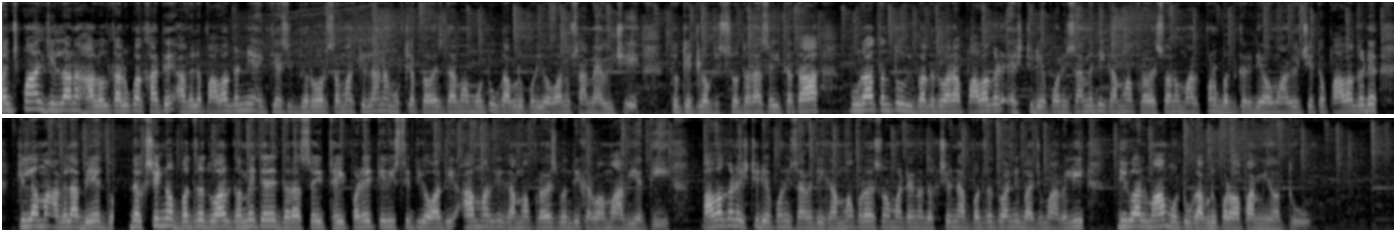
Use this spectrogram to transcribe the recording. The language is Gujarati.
પંચમહાલ જિલ્લાના હાલોલ તાલુકા ખાતે આવેલા પાવાગઢની ઐતિહાસિક ધરોહર સમા કિલ્લાના મુખ્ય પ્રવેશદ્વારમાં મોટું ગાબડું પડ્યું હોવાનું સામે આવ્યું છે. તો કેટલોક હિસ્સો ધરાશયી થતા પુરાતંતુ વિભાગ દ્વારા પાવાગઢ એસટી ડેપોની સામેથી ગામમાં પ્રવેશવાનો માર્ગ પણ બંધ કરી દેવામાં આવ્યો છે. તો પાવાગઢ કિલ્લામાં આવેલા બે દક્ષિણનો ભદ્ર દ્વાર ગમે ત્યારે ધરાશયી થઈ પડે તેવી સ્થિતિ હોવાથી આ માર્ગે ગામમાં પ્રવેશબંધી કરવામાં આવી હતી. પાવાગઢ એસટી ડેપોની સામેથી ગામમાં પ્રવેશવા માટેનો દક્ષિણના ભદ્ર દ્વારની બાજુમાં આવેલી દિવાલમાં મોટું ગાબડું પડવા પામ્યું હતું.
